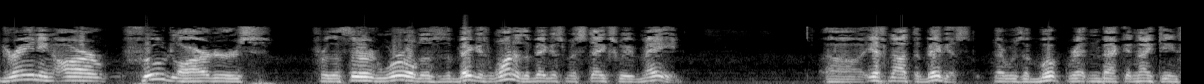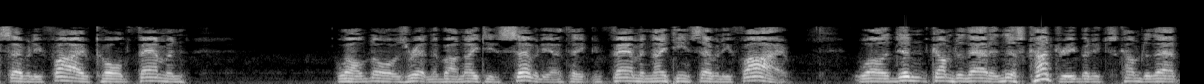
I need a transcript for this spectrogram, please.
draining our food larders for the third world is the biggest, one of the biggest mistakes we've made, uh, if not the biggest. There was a book written back in 1975 called Famine well, no, it was written about 1970, I think, famine 1975. Well, it didn't come to that in this country, but it's come to that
